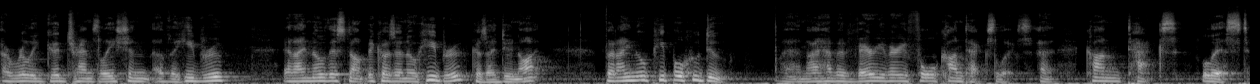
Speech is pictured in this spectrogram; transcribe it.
a really good translation of the Hebrew. And I know this not because I know Hebrew, because I do not, but I know people who do. And I have a very, very full contacts list, uh, contacts list.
